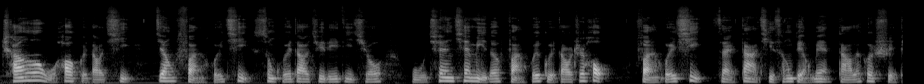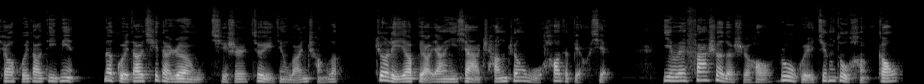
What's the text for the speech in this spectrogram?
嫦娥五号轨道器将返回器送回到距离地球五千千米的返回轨道之后。返回器在大气层表面打了个水漂，回到地面。那轨道器的任务其实就已经完成了。这里要表扬一下长征五号的表现，因为发射的时候入轨精度很高，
